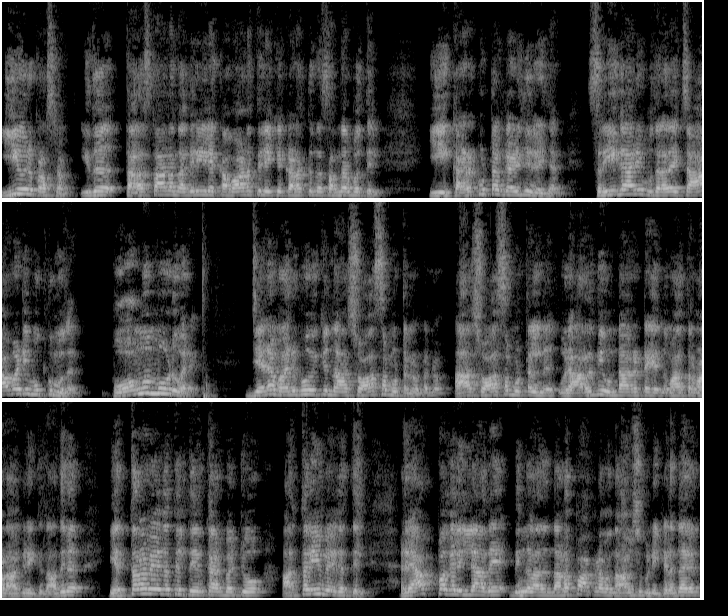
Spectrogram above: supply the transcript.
ഈ ഒരു പ്രശ്നം ഇത് തലസ്ഥാന നഗരിയിലെ കവാടത്തിലേക്ക് കടക്കുന്ന സന്ദർഭത്തിൽ ഈ കഴക്കൂട്ടം കഴിഞ്ഞു കഴിഞ്ഞാൽ ശ്രീകാര്യം മുതൽ അതായത് ചാവടി മുക്ക് മുതൽ പോങ്ങുമൂട് വരെ ജനം അനുഭവിക്കുന്ന ആ ശ്വാസമുട്ടലുണ്ടല്ലോ. ആ ശ്വാസമുട്ടലിന് ഒരു അറുതി ഉണ്ടാകട്ടെ എന്ന് മാത്രമാണ് ആഗ്രഹിക്കുന്നത്. അതിന് എത്ര വേഗത്തിൽ തീർക്കാൻ പറ്റുമോ അത്രയും വേഗത്തിൽ രാപ്പകലില്ലാതെ നിങ്ങൾ അത് നടപ്പാക്കണമെന്ന് ആവശ്യപ്പെട്ടിരിക്കണം എന്തായാലും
